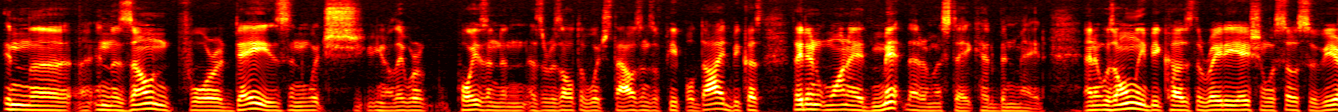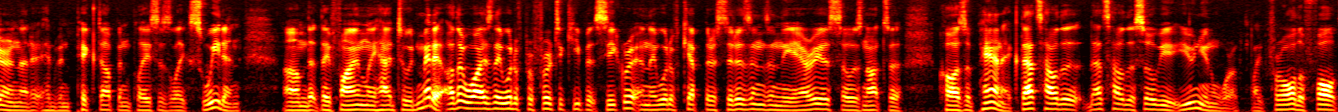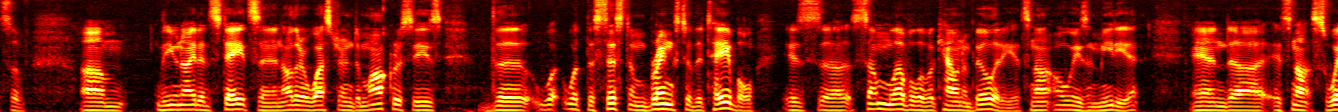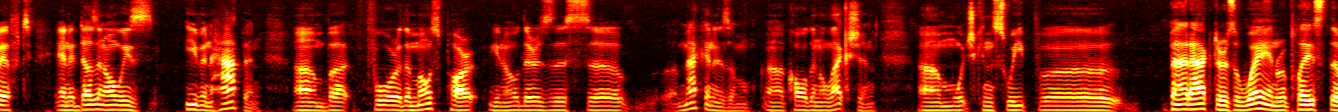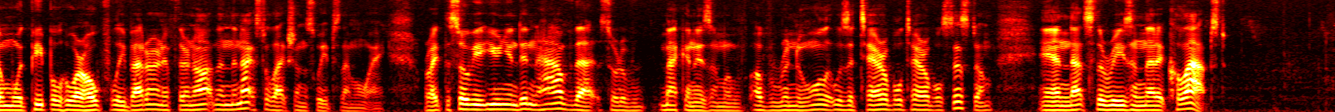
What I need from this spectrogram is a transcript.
in the uh, in the zone for days in which you know they were poisoned and as a result of which thousands of people died because they didn't want to admit that a mistake had been made. And it was only because the radiation was so severe and that it had been picked up in places like Sweden um, that they finally had to admit it. Otherwise they would have preferred to keep it secret and they would have kept their citizens in the areas so as not to cause a panic. That's how the that's how the Soviet Union worked. Like for all the faults of um, the United States and other Western democracies, the, what, what the system brings to the table is uh, some level of accountability. It's not always immediate, and uh, it's not swift, and it doesn't always even happen. Um, but for the most part, you know, there's this uh, mechanism uh, called an election, um, which can sweep uh, bad actors away and replace them with people who are hopefully better and if they're not then the next election sweeps them away right the soviet union didn't have that sort of mechanism of, of renewal it was a terrible terrible system and that's the reason that it collapsed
